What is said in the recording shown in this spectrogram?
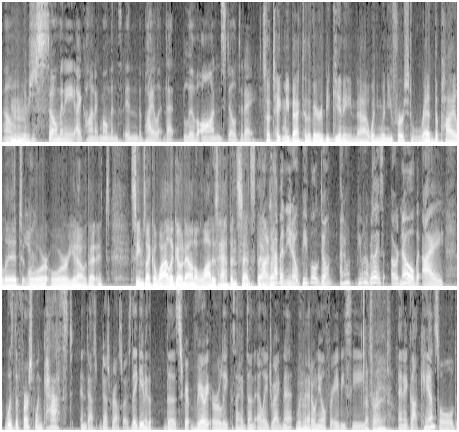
Um, Mm-hmm. There's just so many iconic moments in the pilot that live on still today. So take me back to the very beginning, uh, when when you first read the pilot, Yeah. or or you know that it seems like a while ago now, and a lot has happened since then. a lot has happened. You know, people don't. I don't. People don't realize or know, but I was the first one cast in Des- Desperate Housewives. They gave me the the script very early because I had done L.A. Dragnet with Ed O'Neill for ABC. Mm-hmm. That's right. And it got canceled,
